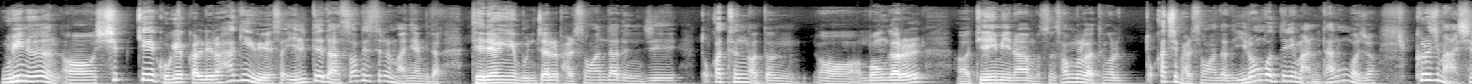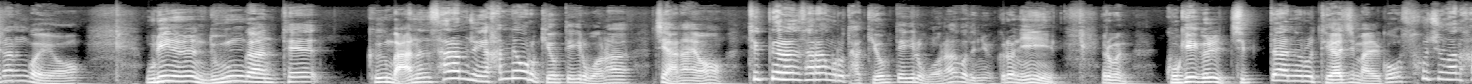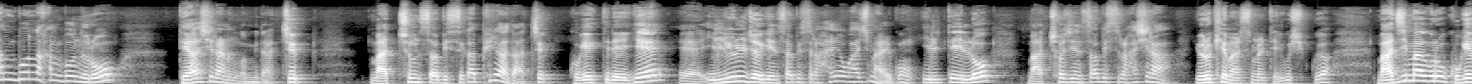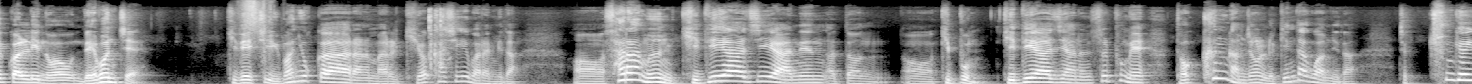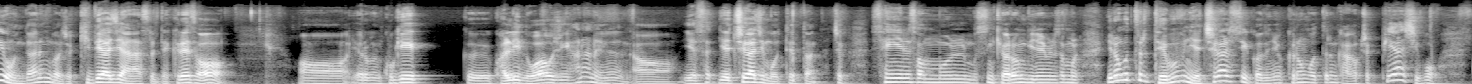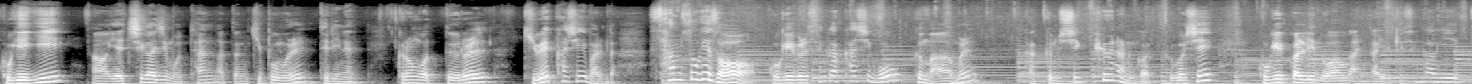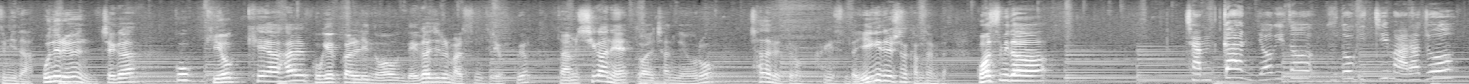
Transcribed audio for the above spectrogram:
우리는 어, 쉽게 고객 관리를 하기 위해서 일대 다 서비스를 많이 합니다. 대량의 문자를 발송한다든지 똑같은 어떤 어, 뭔가를 어, DM이나 무슨 선물 같은 걸 똑같이 발송한다든지 이런 것들이 많다는 거죠. 그러지 마시라는 거예요. 우리는 누군가한테 그 많은 사람 중에 한 명으로 기억되기를 원하지 않아요. 특별한 사람으로 다 기억되기를 원하거든요. 그러니 여러분 고객을 집단으로 대하지 말고 소중한 한 분한 분으로 대하시라는 겁니다. 즉 맞춤 서비스가 필요하다. 즉 고객들에게 예, 일률적인 서비스를 하려고 하지 말고 1대1로 맞춰진 서비스를 하시라. 이렇게 말씀을 드리고 싶고요. 마지막으로 고객 관리 노하우 네 번째 기대치 위반 효과라는 말을 기억하시기 바랍니다. 어, 사람은 기대하지 않은 어떤 어, 기쁨, 기대하지 않은 슬픔에 더 큰 감정을 느낀다고 합니다. 즉 충격이 온다는 거죠. 기대하지 않았을 때. 그래서 어, 여러분 고객 그 관리 노하우 중에 하나는 어, 예측하지 못했던 즉 생일 선물, 무슨 결혼 기념일 선물 이런 것들은 대부분 예측할 수 있거든요. 그런 것들은 가급적 피하시고 고객이 어, 예측하지 못한 어떤 기쁨을 드리는 그런 것들을 기획하시기 바랍니다. 삶 속에서 고객을 생각하시고 그 마음을 가끔씩 표현하는 것 그것이 고객 관리 노하우가 아닌가 이렇게 생각이 듭니다. 오늘은 제가 꼭 기억해야 할 고객 관리 노하우 네 가지를 말씀드렸고요. 다음 시간에 또 알찬 내용으로 찾아뵙도록 하겠습니다. 얘기 들으셔서 감사합니다. 고맙습니다. 잠깐 여기서 구독 잊지 말아줘.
